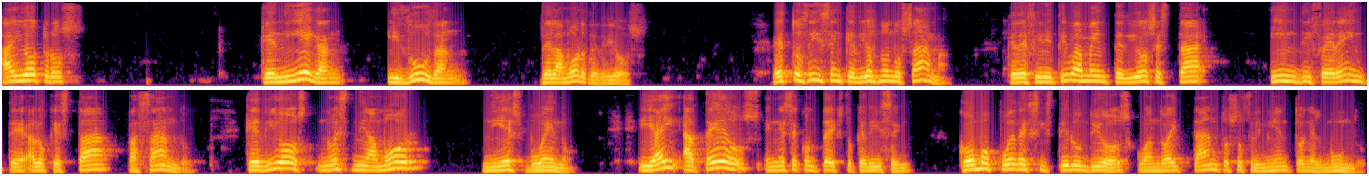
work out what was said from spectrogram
hay otros que niegan y dudan del amor de Dios. Estos dicen que Dios no nos ama, que definitivamente Dios está indiferente a lo que está pasando, que Dios no es ni amor ni es bueno. Y hay ateos en ese contexto que dicen, ¿cómo puede existir un Dios cuando hay tanto sufrimiento en el mundo?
